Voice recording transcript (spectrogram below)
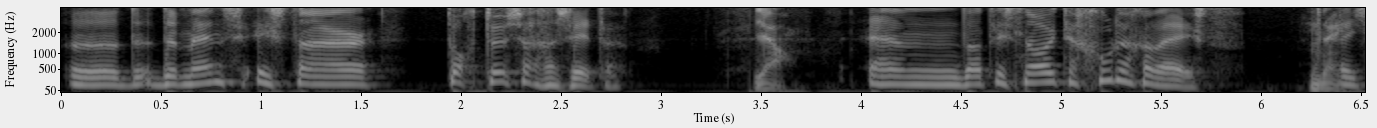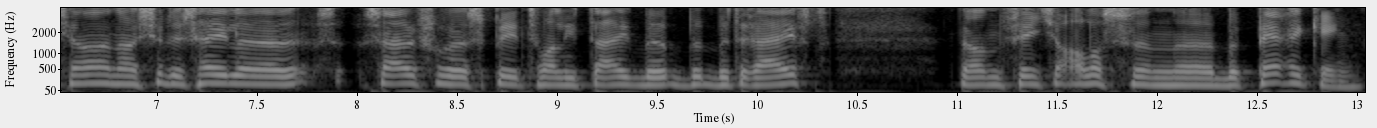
De, de mens is daar toch tussen gaan zitten. Ja. En dat is nooit ten goede geweest. Nee. Weet je, en als je dus hele zuivere spiritualiteit be, be, bedrijft... dan vind je alles een beperking.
